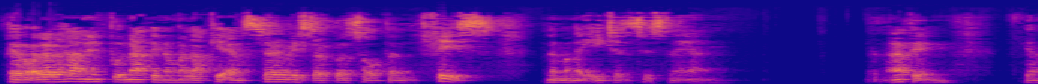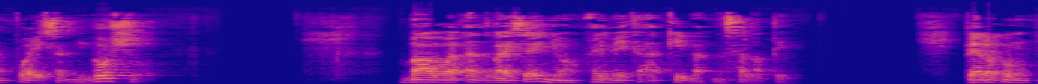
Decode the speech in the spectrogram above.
Pero alalahanin po natin na malaki ang service or consultant fees ng mga agencies na yan. Natin, yan po ay isang negosyo. Bawat advice sa inyo ay may kaakibat na salapi. Pero kung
